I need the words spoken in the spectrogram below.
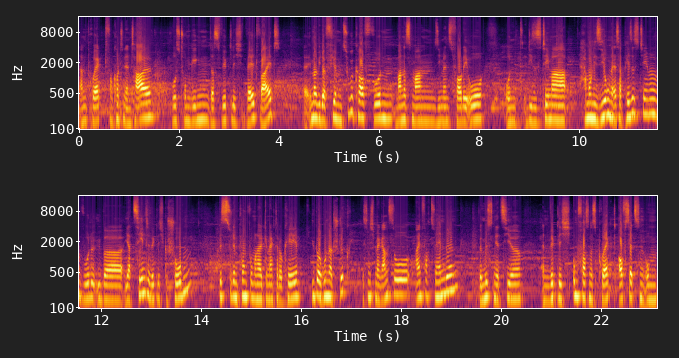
an ein Projekt von Continental, wo es darum ging, dass wirklich weltweit immer wieder Firmen zugekauft wurden, Mannesmann, Siemens, VDO. Und dieses Thema Harmonisierung der SAP-Systeme wurde über Jahrzehnte wirklich geschoben, bis zu dem Punkt, wo man halt gemerkt hat, okay, über 100 Stück ist nicht mehr ganz so einfach zu handeln. Wir müssen jetzt hier ein wirklich umfassendes Projekt aufsetzen, um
